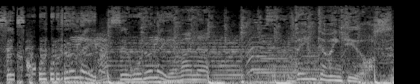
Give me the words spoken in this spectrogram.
Seguro la, Seguro la Habana 2022.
